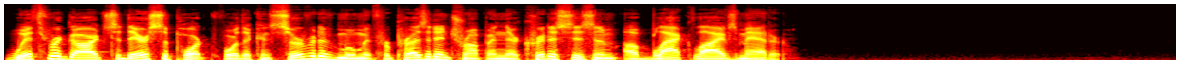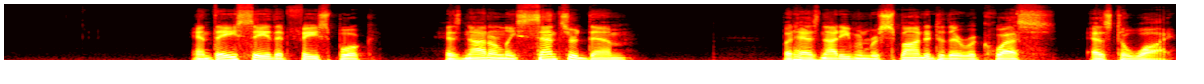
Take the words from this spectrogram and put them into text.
with regards to their support for the conservative movement for President Trump and their criticism of Black Lives Matter. And they say that Facebook has not only censored them, but has not even responded to their requests as to why.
